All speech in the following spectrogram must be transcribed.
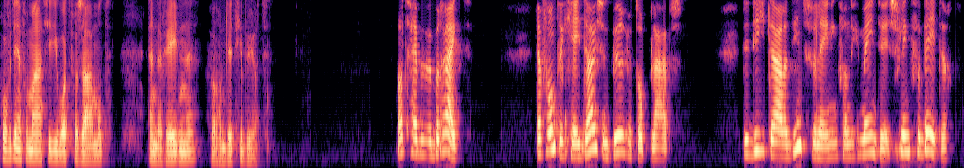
over de informatie die wordt verzameld en de redenen waarom dit gebeurt. Wat hebben we bereikt? Er vond een G1000 burgertop plaats. De digitale dienstverlening van de gemeente is flink verbeterd.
